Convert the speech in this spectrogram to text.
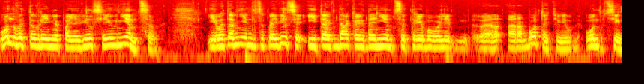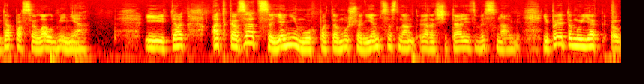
он в это время появился и у немцев. И вот там немец появился, и тогда, когда немцы требовали э, работать, он всегда посылал меня. И так отказаться я не мог, потому что немцы с нами рассчитались бы с нами. И поэтому я э,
